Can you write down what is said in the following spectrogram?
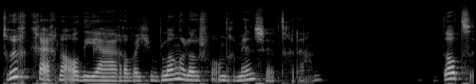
terugkrijgt na al die jaren, wat je belangeloos voor andere mensen hebt gedaan. Dat,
